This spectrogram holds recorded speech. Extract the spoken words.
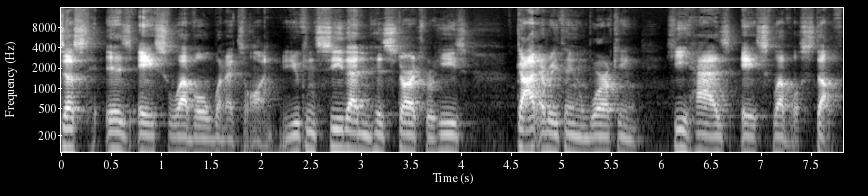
just is ace level when it's on. You can see that in his starts where he's got everything working. He has ace level stuff.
